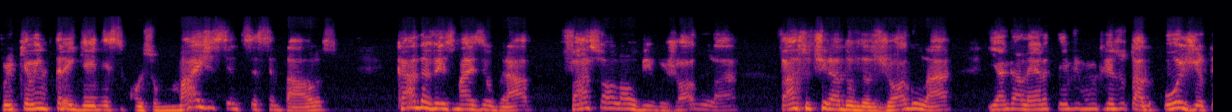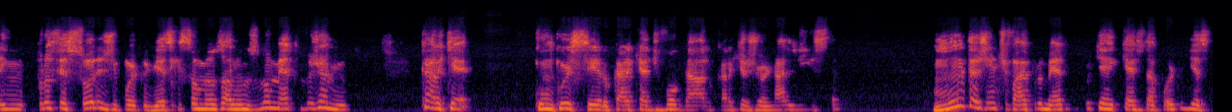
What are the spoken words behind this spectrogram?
porque eu entreguei nesse curso mais de 160 aulas, cada vez mais eu gravo, faço aula ao vivo, jogo lá, faço tirar dúvidas, jogo lá, e a galera teve muito resultado. Hoje eu tenho professores de português que são meus alunos no método Jamil. Cara que é concurseiro, cara que é advogado, cara que é jornalista. Muita gente vai para o método porque quer estudar português.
